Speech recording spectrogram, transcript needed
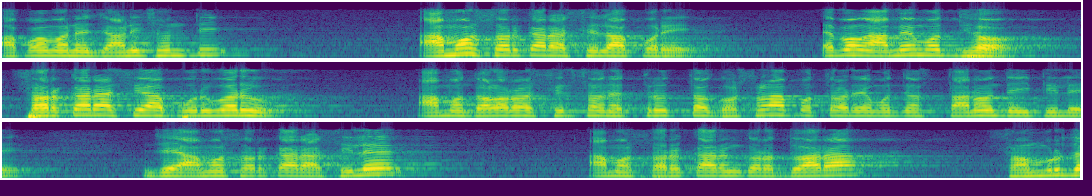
ଆପଣମାନେ ଜାଣିଛନ୍ତି ଆମ ସରକାର ଆସିଲା ପରେ ଏବଂ ଆମେ ମଧ୍ୟ ସରକାର ଆସିବା ପୂର୍ବରୁ ଆମ ଦଳର ଶୀର୍ଷ ନେତୃତ୍ୱ ଘୋଷଣାପତ୍ରରେ ମଧ୍ୟ ସ୍ଥାନ ଦେଇଥିଲେ ଯେ ଆମ ସରକାର ଆସିଲେ ଆମ ସରକାରଙ୍କର ଦ୍ୱାରା ସମୃଦ୍ଧ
